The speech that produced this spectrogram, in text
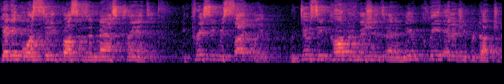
Getting more city buses and mass transit, increasing recycling, reducing carbon emissions, and a new clean energy production,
